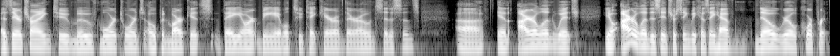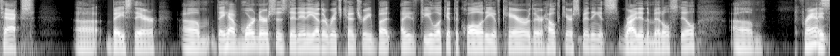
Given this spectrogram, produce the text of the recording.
as they're trying to move more towards open markets, they aren't being able to take care of their own citizens. Uh, in Ireland, which you know, Ireland is interesting because they have no real corporate tax uh, base there. Um, they have more nurses than any other rich country, but if you look at the quality of care or their healthcare spending, it's right in the middle still. Um, France,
